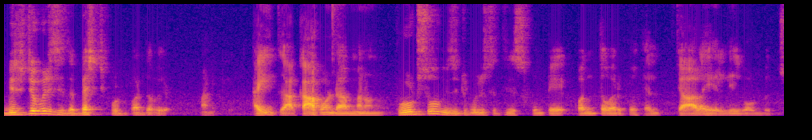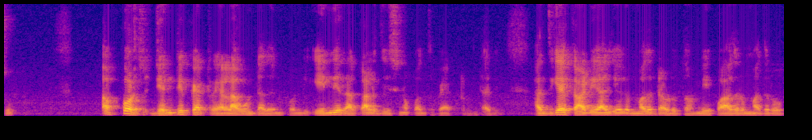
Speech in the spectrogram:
vegetables is the best food for the మనకి. అయి కాకుండా మనం ఫ్రూట్స్ వెజిటబుల్స్ తీసుకుంటే కొంతవరకు హెల్త్ చాలా హెల్తీగా ఉండొచ్చు. కోర్స్ జెనెటిక్ ఫ్యాక్టర్ ఎలా ఉంటుంది అనుకోండి ఎన్ని రకాలు తీసినా కొంత ఫ్యాక్టర్ ఉంటుంది. అందుకే కార్డియాలజీలో మొదట అడుగుతాం మీ ఫాదరు మదరు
